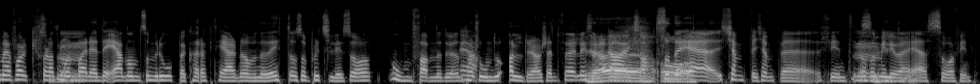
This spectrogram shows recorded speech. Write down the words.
med folk. For at man bare, det er noen som roper karakternavnet ditt, og så plutselig så omfavner du en Ja. person du aldri har sett før. Liksom. Så det er kjempe, kjempefint. Mm. Altså, miljøet er så fint.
